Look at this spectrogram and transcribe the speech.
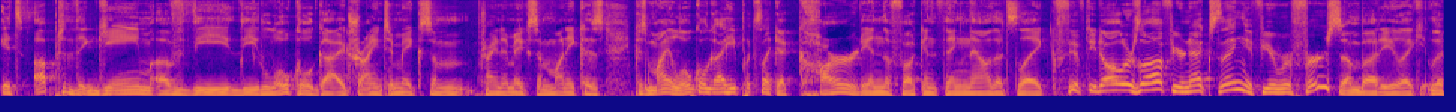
it's upped the game of the the local guy trying to make some trying to make some money because my local guy he puts like a card in the fucking thing now that's like fifty dollars off your next thing if you refer somebody like they're,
